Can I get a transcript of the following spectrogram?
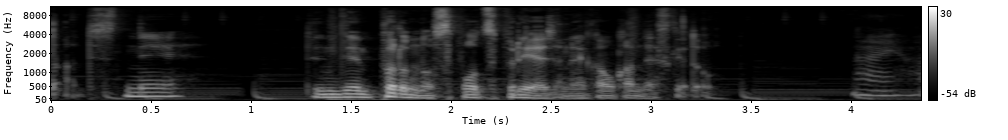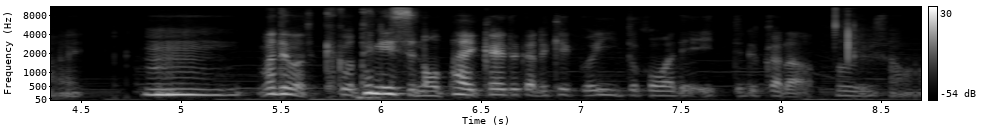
たですね。全然プロのスポーツプレイヤーじゃないかわかんないですけど。はいはい。うん。まあでも結構テニスの大会とかで結構いいとこまで行ってるから、そういうさんは。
